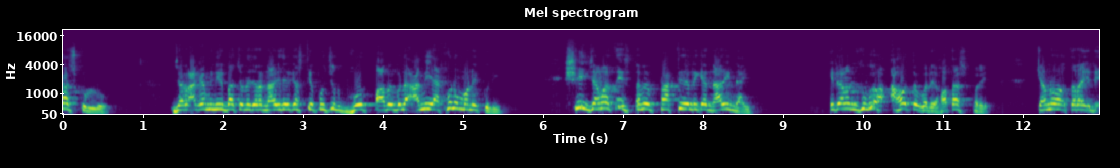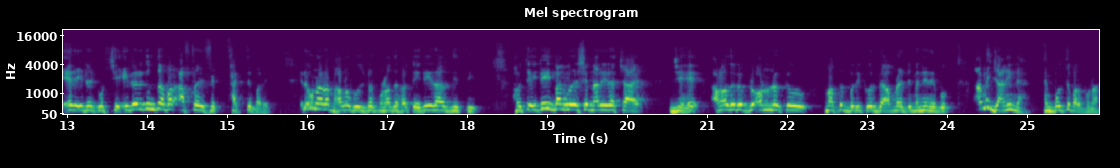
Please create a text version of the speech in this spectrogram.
কাজ করল, যারা আগামী নির্বাচনে যারা নারীদের কাছ থেকে প্রচুর ভোট পাবে বলে আমি এখনও মনে করি, সেই জামাতে ইসলামের প্রার্থী তালিকায় নারী নাই। এটা আমাকে খুব আহত করে, হতাশ করে। কেন তারা এটা করছে? এটার কিন্তু আবার আফটার ইফেক্ট থাকতে পারে। এটা ওনারা ভালো বুঝবেন, ওনাদের হয়তো এটাই রাজনীতি। হয়তো এটাই বাংলাদেশের নারীরা চায় যে আমাদের উপর অন্য কেউ মাতব্বরি করবে, আমরা এটা মেনে নেব। আমি জানি না, আমি বলতে পারব না।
